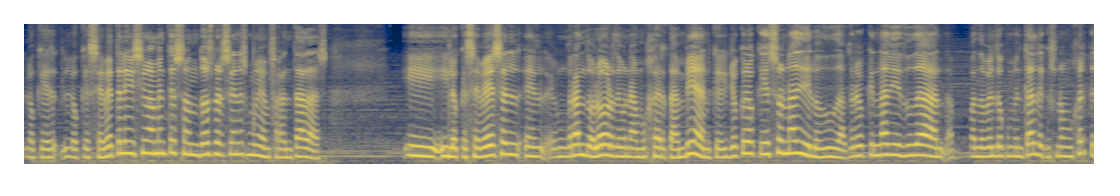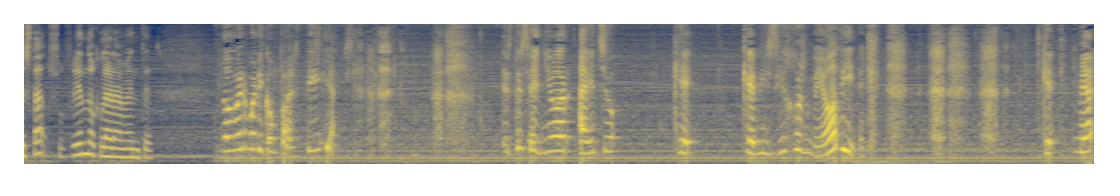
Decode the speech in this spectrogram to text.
lo, que, lo que se ve televisivamente son dos versiones muy enfrentadas. Y, y lo que se ve es el, el- un gran dolor de una mujer también, que yo creo que eso nadie lo duda. Creo que nadie duda cuando ve el documental de que es una mujer que está sufriendo claramente. No duermo ni con pastillas. Este señor ha hecho que, que mis hijos me odien. Que me ha,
